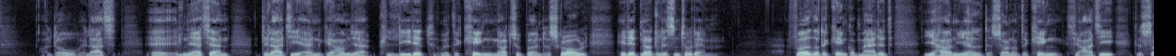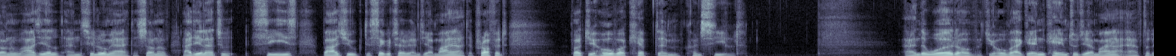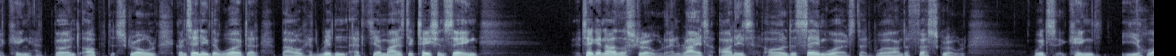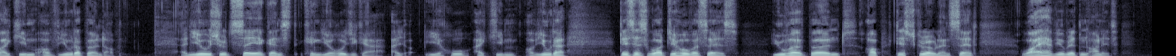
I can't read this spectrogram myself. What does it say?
Although Elat, uh, Elnathan, Delaiah, and Gehomya pleaded with the king not to burn the scroll, he did not listen to them. Further, the king commanded Jerahmeel, the son of the king, Shiraji, the son of Adiel, and Shilumah, the son of Adela, to seize Baruch, the secretary, and Jeremiah, the prophet, but Jehovah kept them concealed. And the word of Jehovah again came to Jeremiah after the king had burned up the scroll containing the word that Baruch had written at Jeremiah's dictation, saying, Take another scroll and write on it all the same words that were on the first scroll, which King Jehoiakim of Judah burned up. And you should say against King Jehoiakim of Judah, This is what Jehovah says. You have burnt up this scroll and said, Why have you written on it?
